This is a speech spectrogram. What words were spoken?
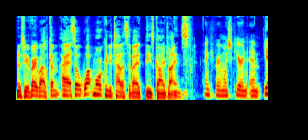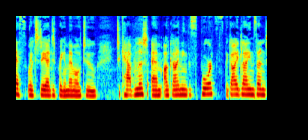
Minister, you're very welcome. so, what more can you tell us about these guidelines? Thank you very much, Kieran. Um, yes, well, today I did bring a memo to to cabinet um, outlining the supports, the guidelines, and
